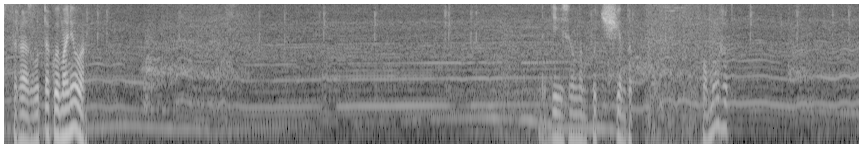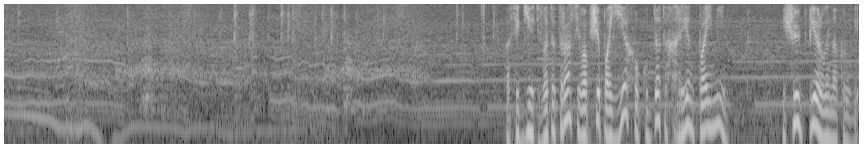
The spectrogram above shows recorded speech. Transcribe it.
Сразу вот такой маневр. Надеюсь, он нам хоть чем-то поможет. Офигеть, в этот раз я вообще поехал куда-то хрен пойми. Еще и первый на круге.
